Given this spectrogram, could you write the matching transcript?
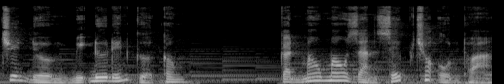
Trên đường bị đưa đến cửa công, cần mau mau dàn xếp cho ổn thỏa,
